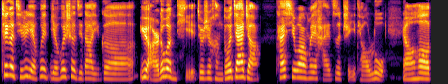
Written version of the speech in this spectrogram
这个其实也会也会涉及到一个育儿的问题，就是很多家长他希望为孩子指一条路，然后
